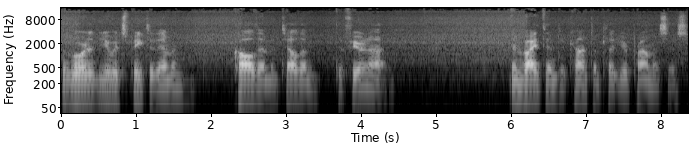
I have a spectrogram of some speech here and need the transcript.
But Lord, that you would speak to them and call them and tell them to fear not. Invite them to contemplate your promises.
